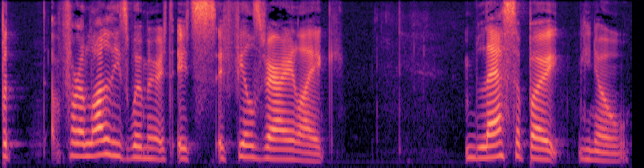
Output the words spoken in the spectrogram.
but for a lot of these women it, it's it feels very like less about you know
